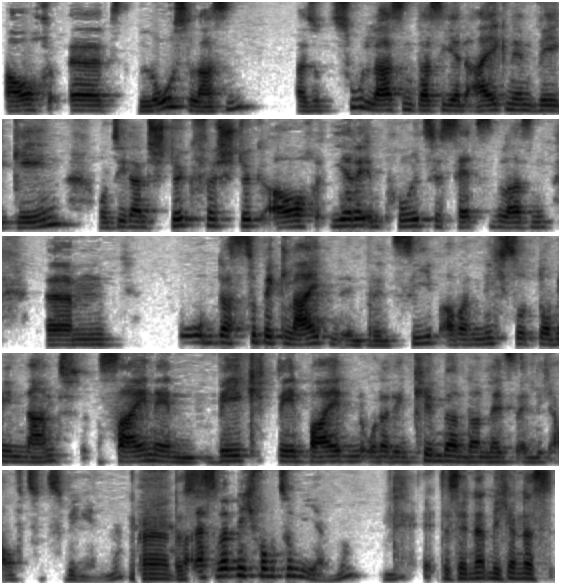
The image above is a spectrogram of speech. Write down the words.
auch äh, loslassen, also zulassen, dass sie ihren eigenen Weg gehen und sie dann Stück für Stück auch ihre Impulse setzen lassen, ähm, um das zu begleiten im Prinzip, aber nicht so dominant seinen Weg den beiden oder den Kindern dann letztendlich aufzuzwingen. Ne? Ja, das, das, wird nicht funktionieren. Ne? Das erinnert mich an das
